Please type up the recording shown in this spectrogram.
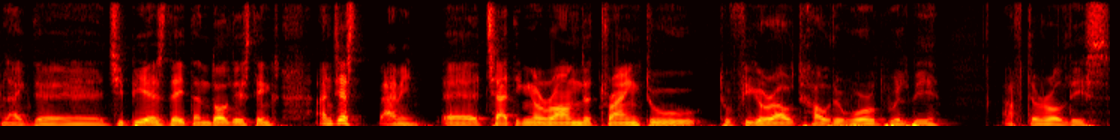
like the GPS data and all these things, and just I mean uh, chatting around, trying to to figure out how the world will be after all this.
